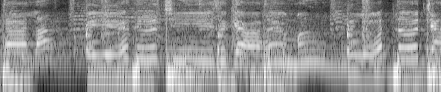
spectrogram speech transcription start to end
डाला कि ये दिल चीज़ क्या है? मांग लो तो जा।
